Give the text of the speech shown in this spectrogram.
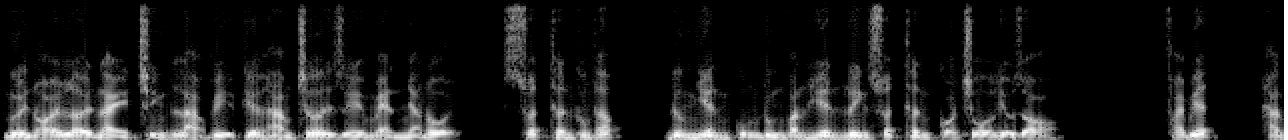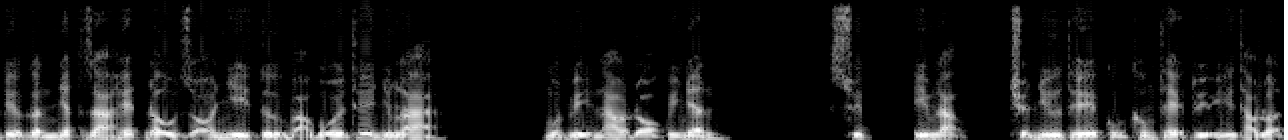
Người nói lời này chính là vị kia ham chơi dế mèn nha nội, xuất thân không thấp, đương nhiên cũng đúng văn hiên ninh xuất thân có chỗ hiểu rõ. Phải biết, hắn kia gần nhất ra hết đầu gió nhi tử bảo bối thế nhưng là một vị nào đó quý nhân. Suýt im lặng, chuyện như thế cũng không thể tùy ý thảo luận.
